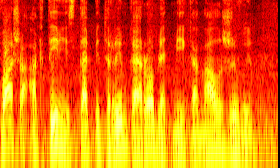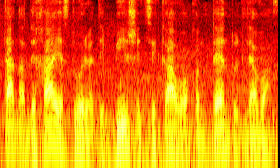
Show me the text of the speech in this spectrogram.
Ваша активність та підтримка роблять мій канал живим та надихає створювати більше цікавого контенту для вас.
